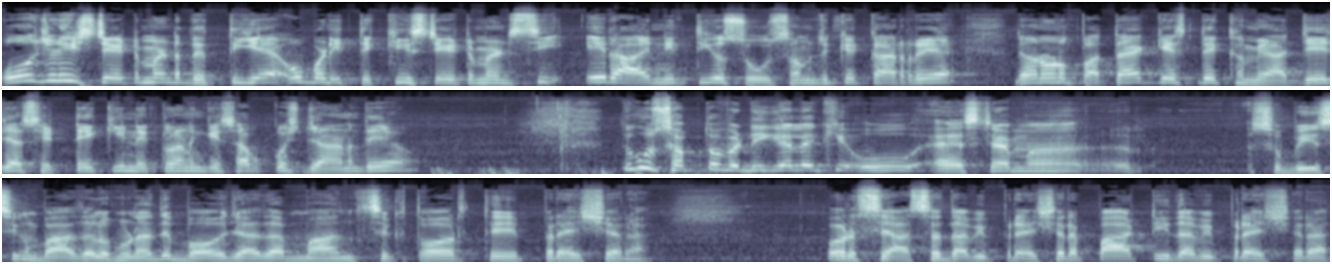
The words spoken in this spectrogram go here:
ਉਹ ਜਿਹੜੀ ਸਟੇਟਮੈਂਟ ਦਿੱਤੀ ਹੈ, ਉਹ ਬੜੀ ਤਿੱਖੀ ਸਟੇਟਮੈਂਟ ਸੀ। ਇਹ ਰਾਜਨੀਤੀ ਉਹ ਸੋਚ ਸਮਝ ਕੇ ਕਰ ਰਿਹਾ ਜਾਂ ਉਹਨਾਂ ਨੂੰ ਪਤਾ ਹੈ ਕਿ ਇਸ ਦੇ ਖਮਿਆਜੇ ਜਾਂ ਸਿੱਟੇ ਕੀ ਨਿਕਲਣਗੇ, ਸਭ ਕੁਝ ਜਾਣਦੇ ਆ ਉਹ। ਦੇਖੋ, ਸਭ ਤੋਂ ਵੱਡੀ ਗੱਲ ਹੈ ਕਿ ਉਹ ਇਸ ਟਾਈਮ ਸੁਬੀਰ ਸਿੰਘ ਬਾਦਲ ਹੋਣਾ ਤੇ ਬਹੁਤ ਜ਼ਿਆਦਾ ਮਾਨਸਿਕ ਤੌਰ ਤੇ ਪ੍ਰੈਸ਼ਰ ਆ। ਔਰ ਸਿਆਸਤ ਦਾ ਵੀ ਪ੍ਰੈਸ਼ਰ ਆ, ਪਾਰਟੀ ਦਾ ਵੀ ਪ੍ਰੈਸ਼ਰ ਆ,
